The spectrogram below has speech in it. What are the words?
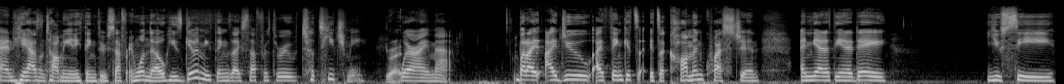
and he hasn't taught me anything through suffering. Well, no, he's given me things I suffer through to teach me right. where I'm at but I, I do I think it's it's a common question, and yet at the end of the day, you see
